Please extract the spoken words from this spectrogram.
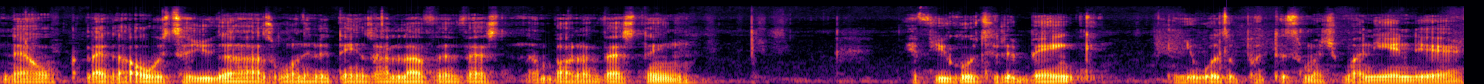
Now, like I always tell you guys, one of the things I love invest about investing, if you go to the bank and you want to put this much money in there,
